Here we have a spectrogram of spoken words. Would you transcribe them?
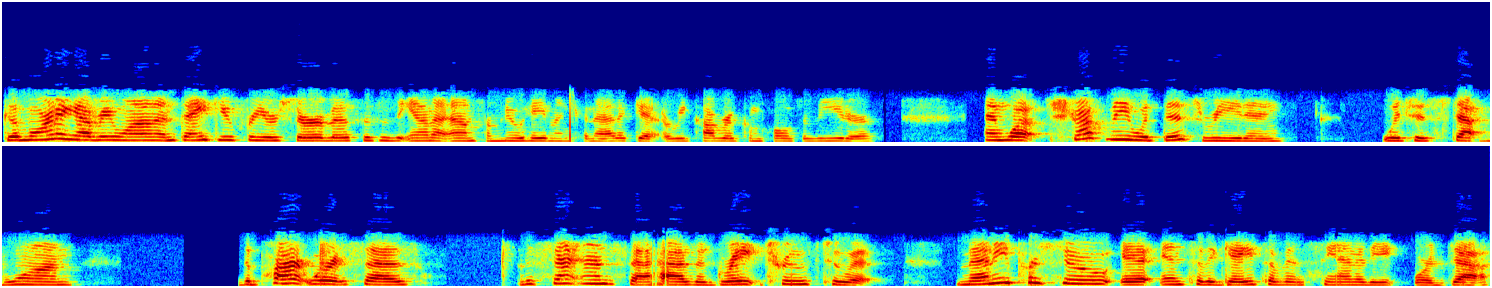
Good morning, everyone, and thank you for your service. This is Anna M. from New Haven, Connecticut, a recovered compulsive eater. And what struck me with this reading, which is step one, the part where it says, the sentence that has a great truth to it many pursue it into the gates of insanity or death.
